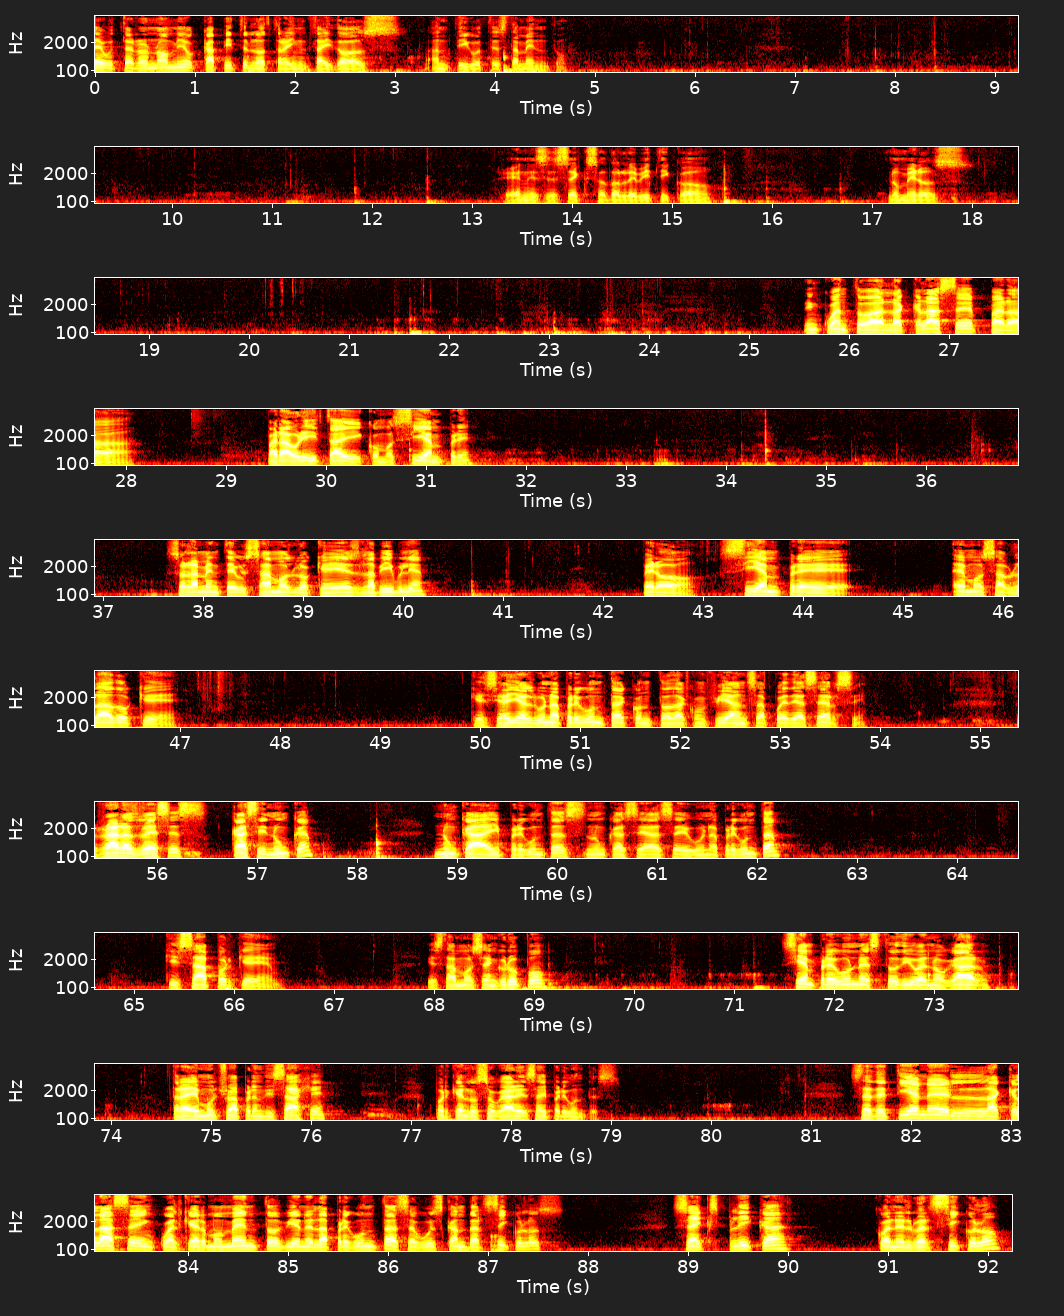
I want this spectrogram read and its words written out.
Deuteronomio capítulo 32, Antiguo Testamento. Génesis, Éxodo, Levítico, Números. En cuanto a la clase para, para ahorita y como siempre, solamente usamos lo que es la Biblia, pero siempre hemos hablado que, que si hay alguna pregunta, con toda confianza puede hacerse. Raras veces, casi nunca, nunca hay preguntas, nunca se hace una pregunta. Quizá porque estamos en grupo Siempre un estudio en hogar trae mucho aprendizaje porque en los hogares hay preguntas. Se detiene la clase en cualquier momento, viene la pregunta, se buscan versículos, se explica con el versículo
